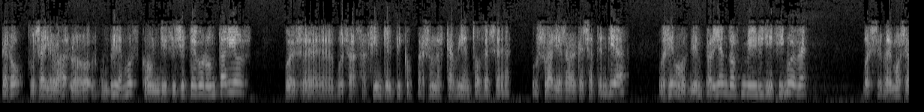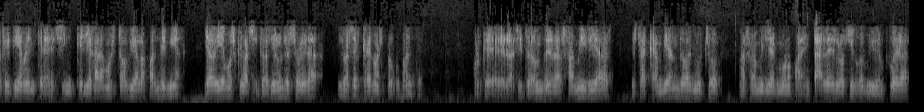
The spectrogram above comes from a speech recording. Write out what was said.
Pero pues ahí lo, lo cumplíamos con 17 voluntarios pues eh, pues hasta ciento y pico personas que había entonces eh, usuarias a las que se atendía. Pues íbamos bien pero ya en 2019 pues vemos efectivamente sin que llegáramos todavía a la pandemia ya veíamos que la situación de soledad iba a ser cada vez más preocupante porque la situación de las familias está cambiando, hay mucho más familias monoparentales, los hijos viven fuera,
